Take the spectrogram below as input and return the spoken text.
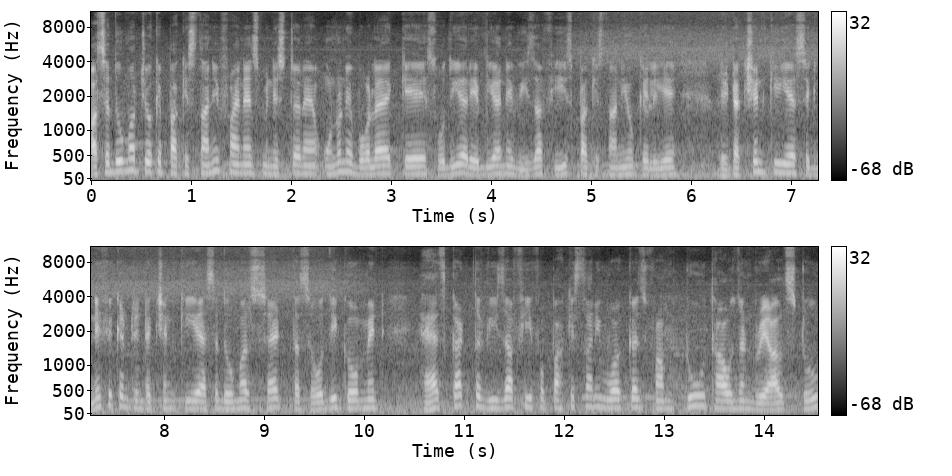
Asad Umar جو کہ پاکستانی فائنینس منسٹر ہیں انہوں نے بولا ہے کہ سعودی عربیہ نے ویزا فیس پاکستانیوں کے لیے ریڈکشن کی ہے سگنیفیکنٹ ریڈکشن کی ہے Asad Umar said the Saudi government has cut the visa fee for Pakistani workers from two thousand riyals to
